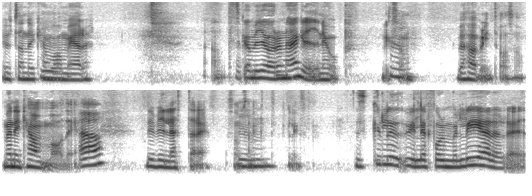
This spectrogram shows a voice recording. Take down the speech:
Utan det kan Mm. vara mer, ska vi göra den här grejen ihop? Liksom. Behöver inte vara så, men det kan vara det. Ja. Det blir lättare som Mm. sagt. Liksom. Jag skulle vilja formulera det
